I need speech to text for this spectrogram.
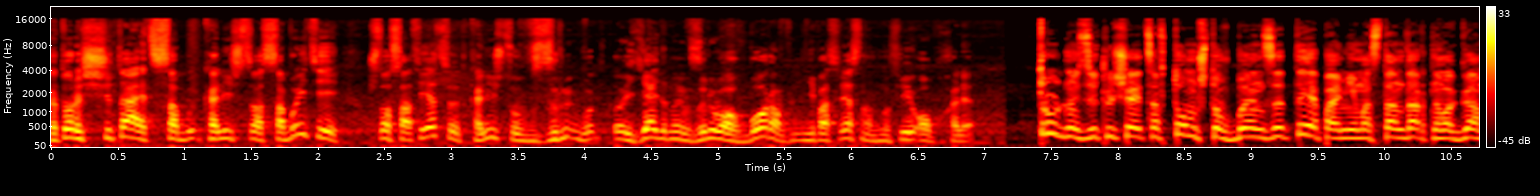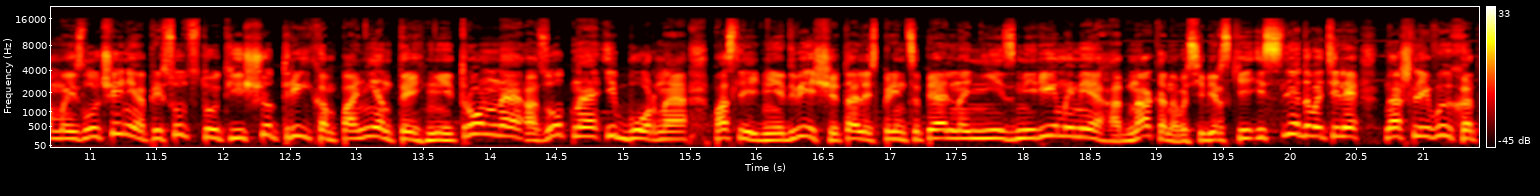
который считает соб количество событий, что соответствует количеству взрыв ядерных взрывов боров непосредственно внутри опухоли. Трудность заключается в том, что в БНЗТ помимо стандартного гамма-излучения присутствуют еще три компоненты – нейтронная, азотная и борная. Последние две считались принципиально неизмеримыми, однако новосибирские исследователи нашли выход.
